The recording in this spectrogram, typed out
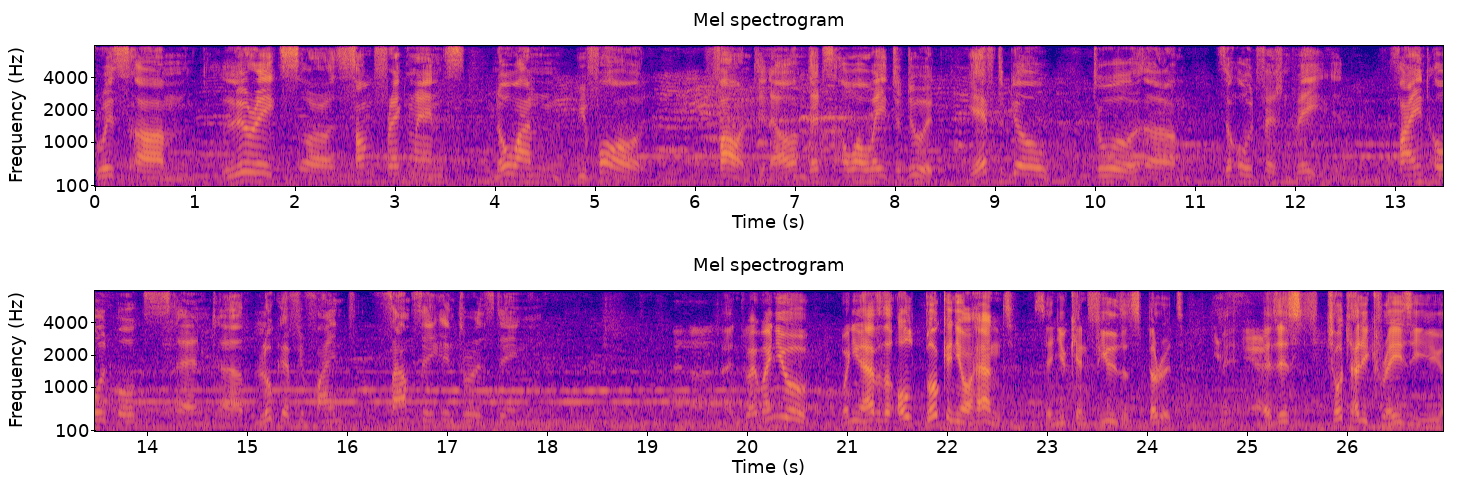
with um, lyrics or song fragments no one before found, you know. And that's our way to do it. You have to go to um, the old-fashioned way. Find old books and uh, look if you find something interesting. and, uh, And when- when you when you have the old book in your hand, then you can feel the spirit. Yeah. It is totally crazy.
